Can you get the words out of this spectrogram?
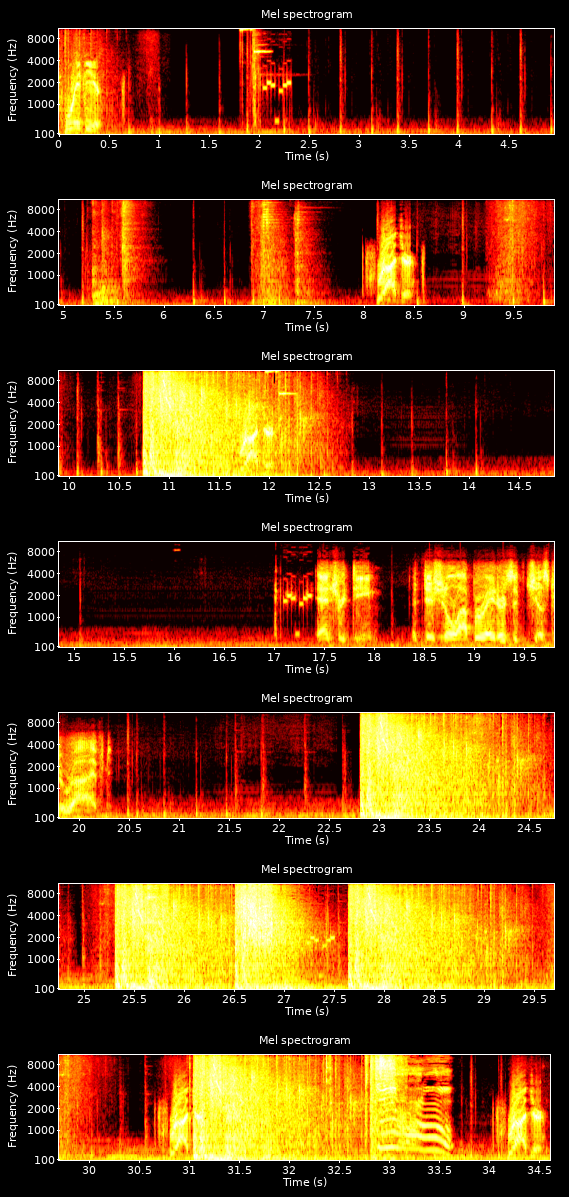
With you. Roger. Roger. Entry team, additional operators have just arrived. Roger. Roger.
